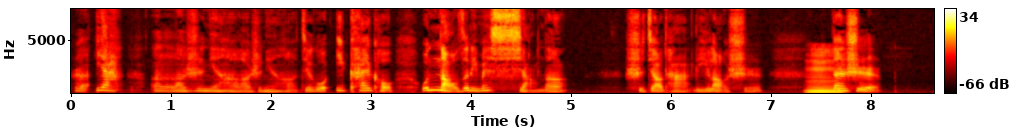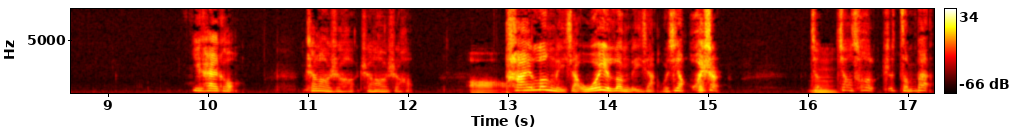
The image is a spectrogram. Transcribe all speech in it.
说呀，嗯、老师您好，老师您好。结果一开口，我脑子里面想的是叫他李老师，嗯，但是一开口，陈老师好，陈老师好。哦，他还愣了一下，我也愣了一下，我心想坏事儿，叫嗯叫错了，这怎么办？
